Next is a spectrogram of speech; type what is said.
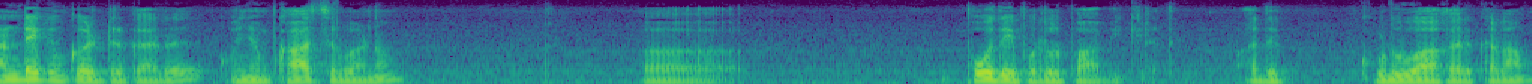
அண்டைக்கும் கேட்டிருக்காரு கொஞ்சம் காசு வேணும். போதை போதைப் பொருள் பாவிக்கிறது. அது குடுவாக இருக்கலாம்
